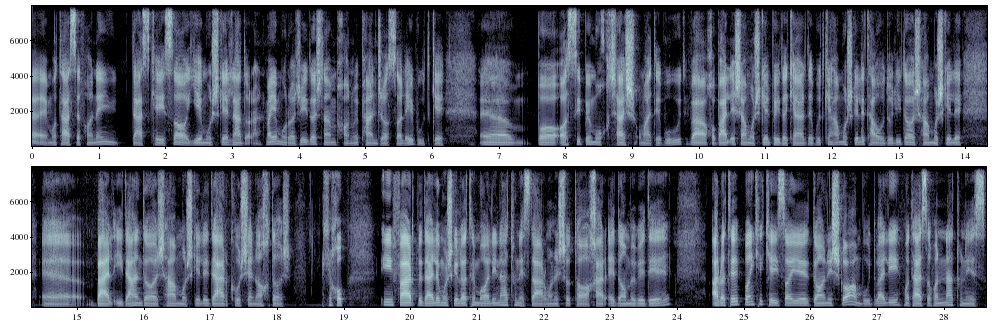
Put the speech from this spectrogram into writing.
متاسفانه این دست کیسا یه مشکل ندارن. من یه مراجعی داشتم خانم 50 ساله بود که با آسیب به مخچش اومده بود و خب بلعش هم مشکل پیدا کرده بود که هم مشکل تعادلی داشت هم مشکل بلعیدن داشت هم مشکل درک و شناخت داشت. که خب این فرد به دلیل مشکلات مالی نتونست درمانش رو تا آخر ادامه بده. البته با اینکه کیسای دانشگاه هم بود ولی متاسفانه نتونست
